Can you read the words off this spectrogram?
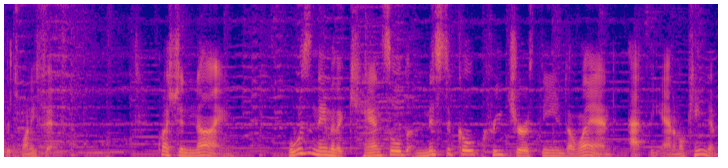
the 25th. Question 9. What was the name of the cancelled mystical creature themed land at the Animal Kingdom?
